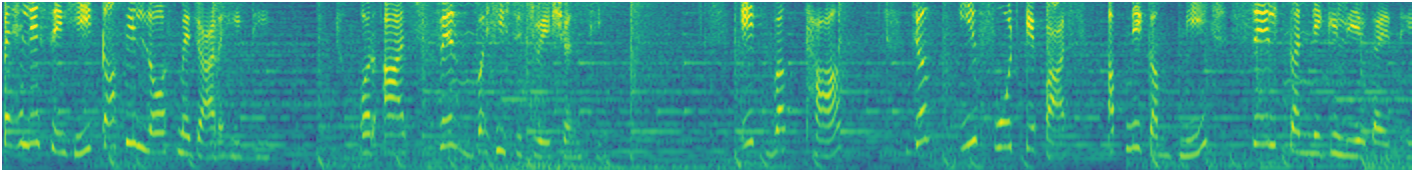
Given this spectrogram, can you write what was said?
पहले से ही काफ़ी लॉस में जा रही थी और आज फिर वही सिचुएशन थी। एक वक्त था जब ई फोर्ड के पास अपनी कंपनी सेल करने के लिए गए थे।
